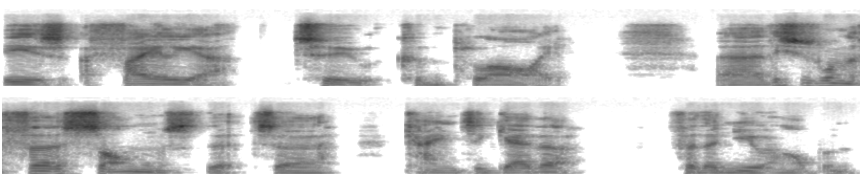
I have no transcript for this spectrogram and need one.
is Failure to Comply. Uh, this was one of the first songs that uh, came together for the new album,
